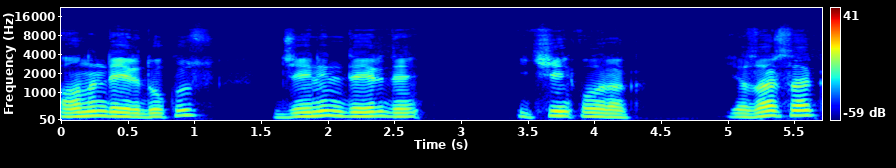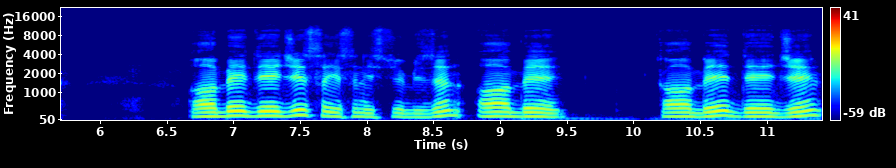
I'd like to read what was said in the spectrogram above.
A'nın değeri 9. C'nin değeri de 2 olarak yazarsak ABDC sayısını istiyor bizden. AB ABDC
